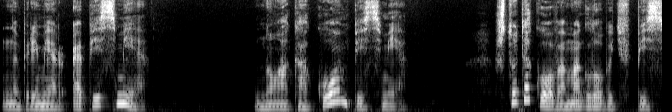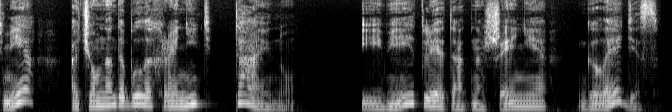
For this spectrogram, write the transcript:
например, о письме. Но о каком письме? Что такого могло быть в письме, о чем надо было хранить тайну? И имеет ли это отношение к Глэдис?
